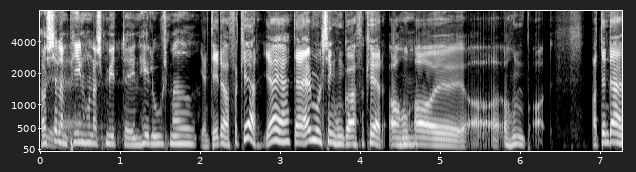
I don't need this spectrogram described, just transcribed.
Også selvom pigen, hun har smidt øh, en hel uges mad. Jamen, det er da forkert. Ja, ja. Der er alle mulige ting, hun gør forkert. Og, hun, mm. og, øh, og, og hun... Og, og den der,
